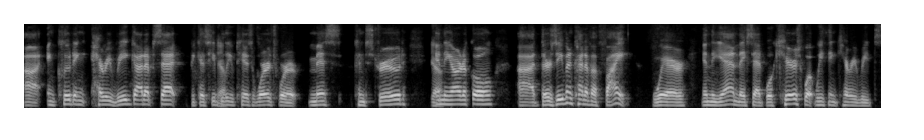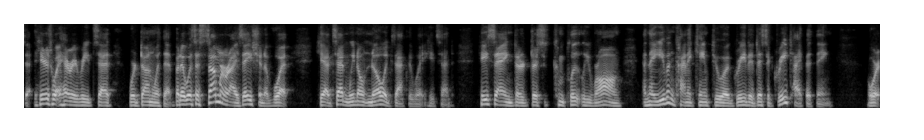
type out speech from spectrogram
uh, including Harry Reid got upset because he yeah. believed his words were misconstrued yeah. in the article. Uh, there's even kind of a fight where in the end they said, well, here's what we think Harry Reid said. Here's what Harry Reid said. We're done with it. But it was a summarization of what he had said. And we don't know exactly what he said. He's saying they're just completely wrong. And they even kind of came to agree to disagree type of thing. Or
